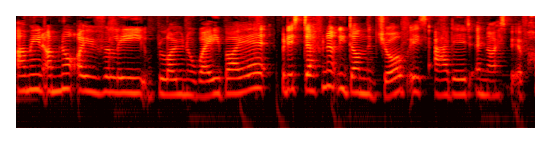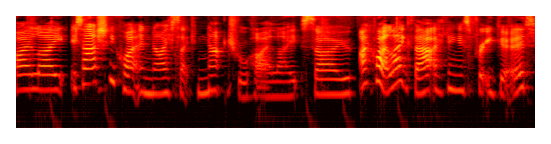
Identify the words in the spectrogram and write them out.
I mean, I'm not overly blown away by it, but it's definitely done the job. It's added a nice bit of highlight. It's actually quite a nice, like, natural highlight. So I quite like that. I think it's pretty good.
